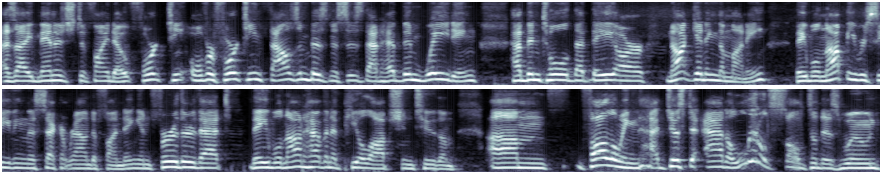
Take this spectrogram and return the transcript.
as I managed to find out, 14 over 14,000 businesses that have been waiting have been told that they are not getting the money. They will not be receiving the second round of funding, and further, that they will not have an appeal option to them. Um, following that, just to add a little salt to this wound,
